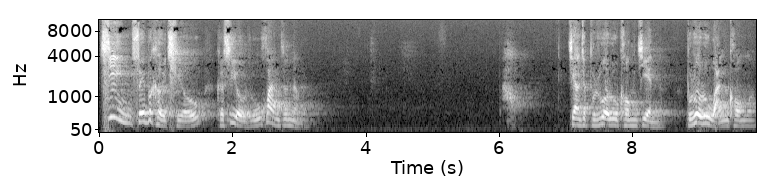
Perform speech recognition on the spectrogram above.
性虽不可求，可是有如幻之能。好，这样就不落入空见了，不落入完空哦。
